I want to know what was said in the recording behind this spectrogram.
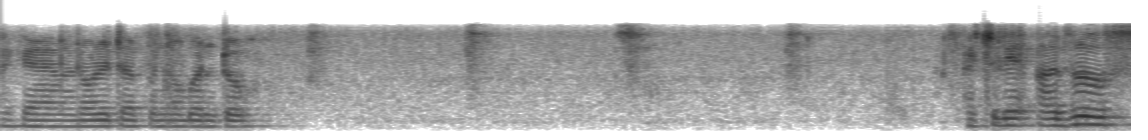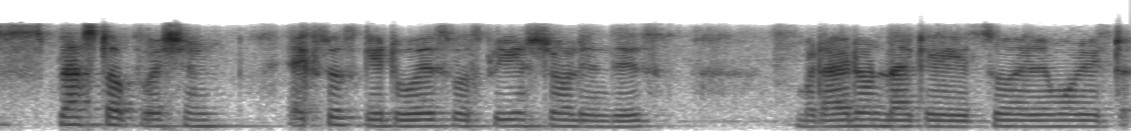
I can load it up in Ubuntu. Actually, Asus Splashtop version Express Gate OS was pre-installed in this, but I don't like it, so I removed it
